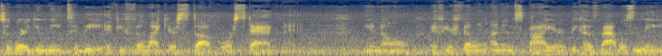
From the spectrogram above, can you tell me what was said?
to where you need to be if you feel like you're stuck or stagnant you know, if you're feeling uninspired, because that was me.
